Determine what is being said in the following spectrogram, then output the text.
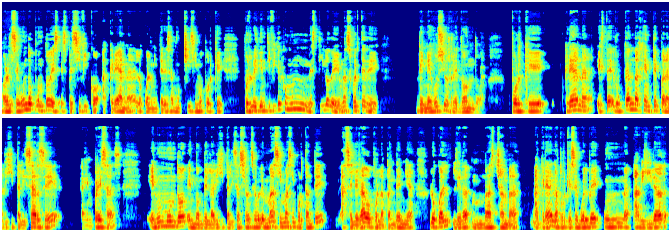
Ahora, el segundo punto es específico a Creana, lo cual me interesa muchísimo porque pues, lo identifiqué como un estilo de una suerte de, de negocio redondo, porque Creana está educando a gente para digitalizarse, a empresas, en un mundo en donde la digitalización se vuelve más y más importante, acelerado por la pandemia, lo cual le da más chamba a Creana porque se vuelve una habilidad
